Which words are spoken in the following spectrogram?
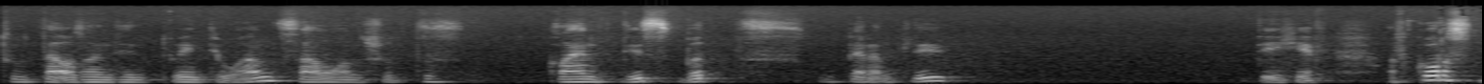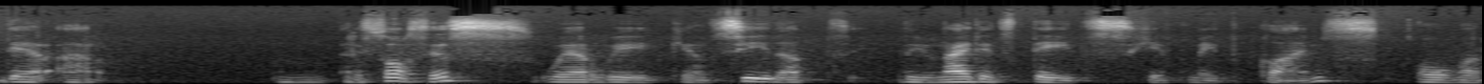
2021 someone should climb this but apparently they have. Of course there are resources where we can see that the United States have made climbs over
